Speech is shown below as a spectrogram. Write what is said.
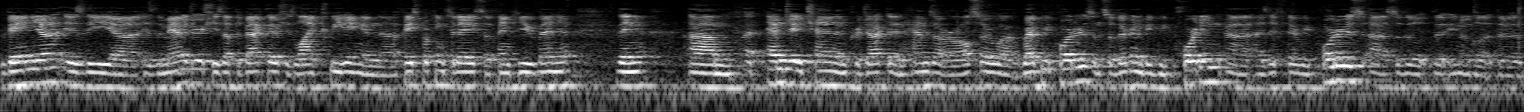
Vanya is the uh, is the manager. She's at the back there. She's live tweeting and uh, Facebooking today. So thank you, Vanya. Vanya. Um, uh, MJ Chen and Prajakta and Hamza are also uh, web reporters, and so they're going to be reporting uh, as if they're reporters. Uh, so the, the you know the, the,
